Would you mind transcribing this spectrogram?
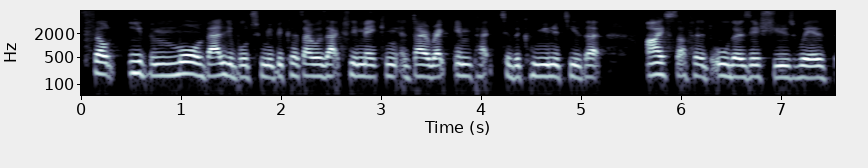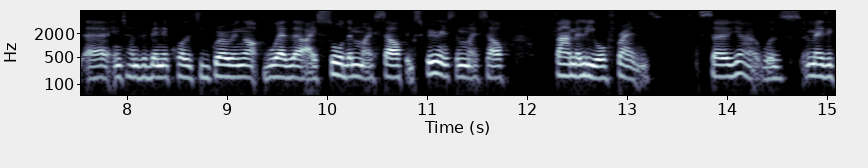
felt even more valuable to me because I was actually making a direct impact to the community that I suffered all those issues with uh, in terms of inequality growing up, whether I saw them myself, experienced them myself, family, or friends so yeah it was amazing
